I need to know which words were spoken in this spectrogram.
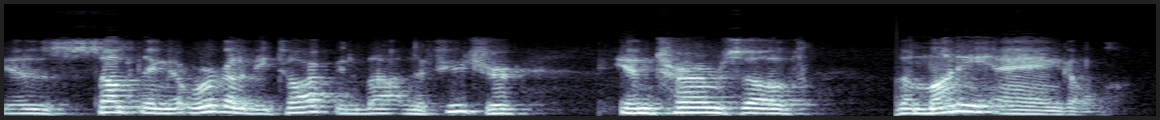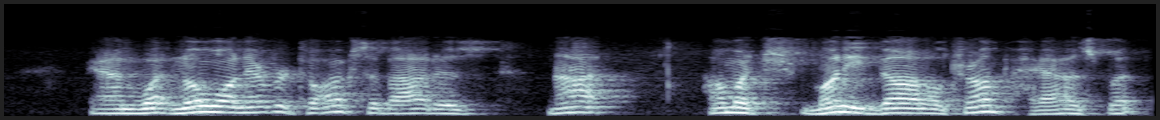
is something that we're going to be talking about in the future in terms of the money angle. And what no one ever talks about is not how much money Donald Trump has, but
